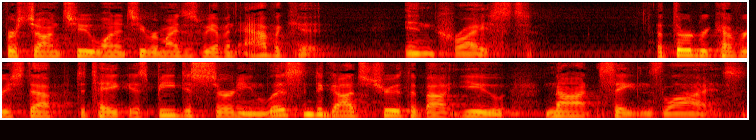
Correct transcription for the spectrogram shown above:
1 John 2 1 and 2 reminds us we have an advocate in Christ. A third recovery step to take is be discerning. Listen to God's truth about you, not Satan's lies.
